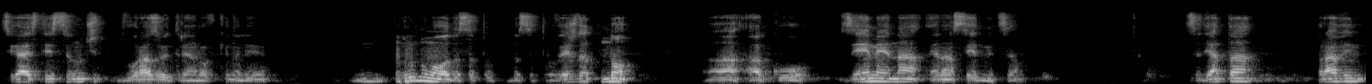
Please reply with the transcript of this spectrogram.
Сега естествено, че дворазови тренировки, нали, трудно могат да се, да се провеждат, но а, ако вземе една, една седмица, съдята прави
